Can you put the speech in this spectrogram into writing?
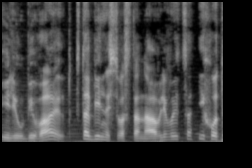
или убивают. Стабильность восстанавливается, и ход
